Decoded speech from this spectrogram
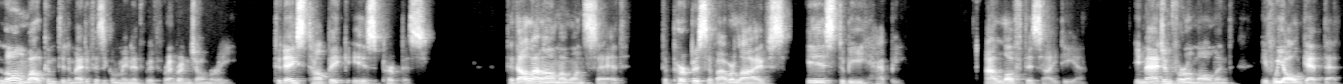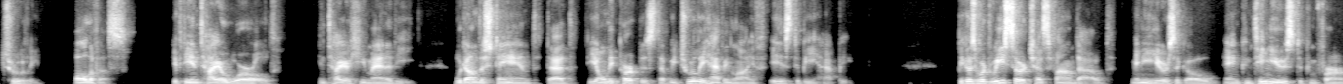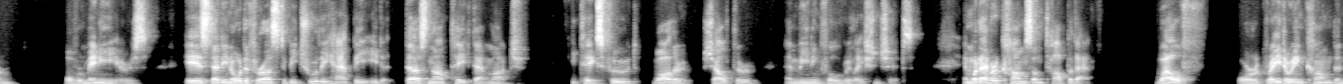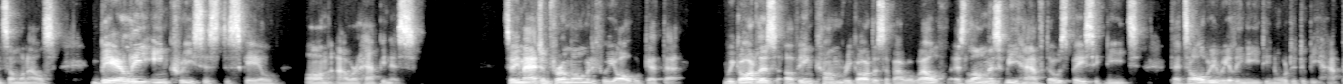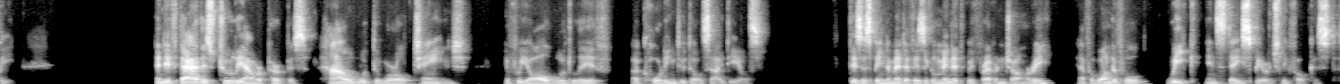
Hello and welcome to the Metaphysical Minute with Reverend Jean-Marie. Today's topic is purpose. The Dalai Lama once said, The purpose of our lives is to be happy. I love this idea. Imagine for a moment if we all get that truly, all of us, if the entire world, entire humanity would understand that the only purpose that we truly have in life is to be happy. Because what research has found out many years ago and continues to confirm over many years is that in order for us to be truly happy, it does not take that much. It takes food, water, shelter, and meaningful relationships. And whatever comes on top of that, wealth or greater income than someone else, barely increases the scale on our happiness so imagine for a moment if we all would get that, regardless of income, regardless of our wealth, as long as we have those basic needs, that's all we really need in order to be happy. And if that is truly our purpose, how would the world change if we all would live according to those ideals? This has been the Metaphysical Minute with Reverend Jean-Marie. Have a wonderful week and stay spiritually focused.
